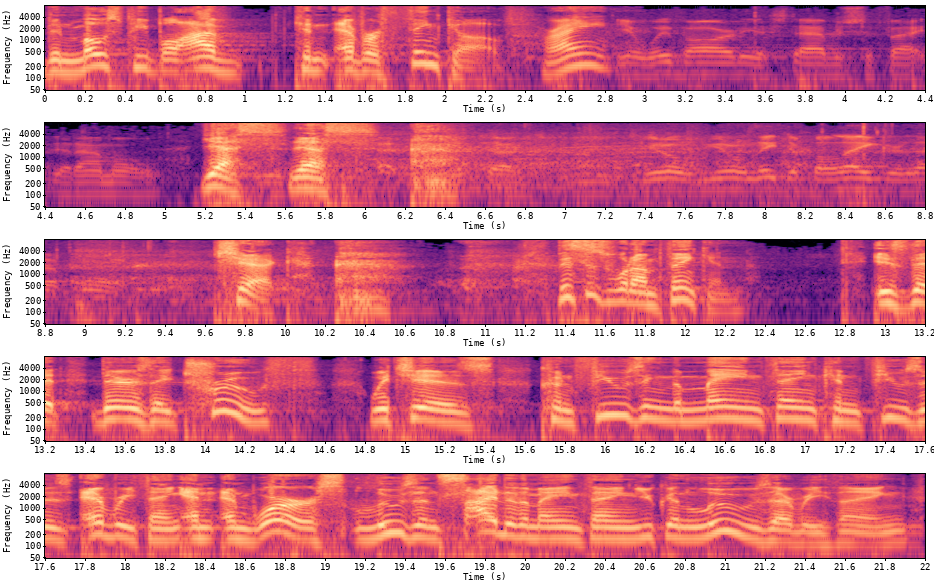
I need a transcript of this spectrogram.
than most people I've can ever think of, right? Yeah, we've already established the fact that I'm old. Yes, yes. you, don't, you don't need to belabor that point. Check. this is what I'm thinking is that there's a truth which is confusing the main thing confuses everything, and, and worse, losing sight of the main thing, you can lose everything, mm-hmm.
